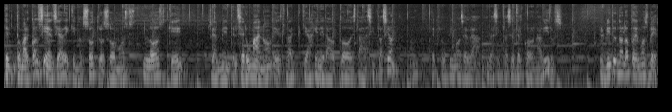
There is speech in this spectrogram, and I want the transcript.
de tomar conciencia de que nosotros somos los que realmente el ser humano es la que ha generado toda esta situación. vimos en la, situación del coronavirus. El virus no lo podemos ver,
